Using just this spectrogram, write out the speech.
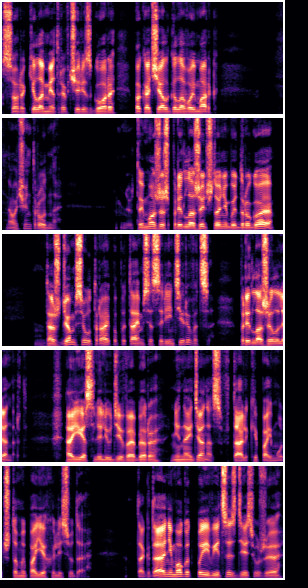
«Сорок километров через горы», — покачал головой Марк. «Очень трудно». «Ты можешь предложить что-нибудь другое?» «Дождемся утра и попытаемся сориентироваться», — предложил Ленард. «А если люди Вебера, не найдя нас в Тальке, поймут, что мы поехали сюда? Тогда они могут появиться здесь уже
